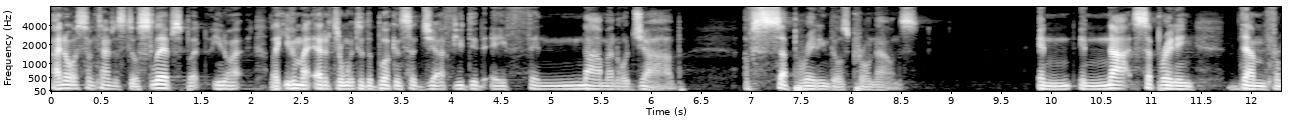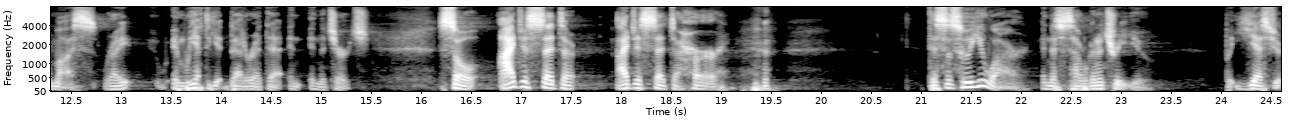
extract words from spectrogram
I know sometimes it still slips, but you know, like even my editor went to the book and said, Jeff, you did a phenomenal job of separating those pronouns and, and not separating them from us, right? And we have to get better at that in, in the church. So I just said to I just said to her, This is who you are, and this is how we're going to treat you. But yes, do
